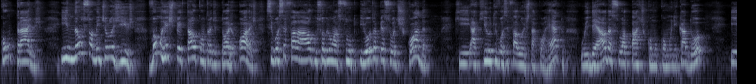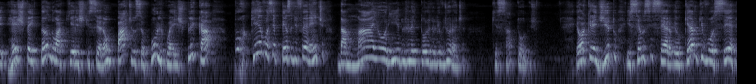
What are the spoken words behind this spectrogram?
contrários e não somente elogios. Vamos respeitar o contraditório. Horas, se você fala algo sobre um assunto e outra pessoa discorda, que aquilo que você falou está correto, o ideal da sua parte como comunicador e respeitando aqueles que serão parte do seu público é explicar por que você pensa diferente da maioria dos leitores do livro de Urântia, quiçá todos. Eu acredito, e sendo sincero, eu quero que você,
